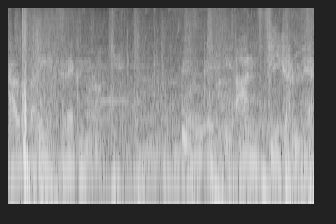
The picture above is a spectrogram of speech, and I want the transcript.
Ei anfigarmer.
